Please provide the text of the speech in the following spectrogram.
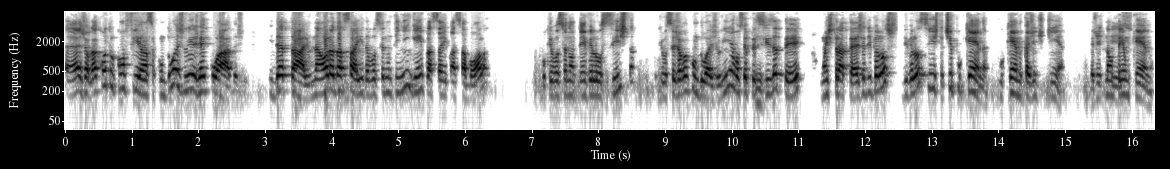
É, jogar contra o Confiança, com duas linhas recuadas. E detalhe, na hora da saída você não tem ninguém para sair com essa bola, porque você não tem velocista, porque você joga com duas linhas, você precisa ter uma estratégia de, velo de velocista, tipo o Keno, o Keno que a gente tinha. A gente não Isso. tem um Keno.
